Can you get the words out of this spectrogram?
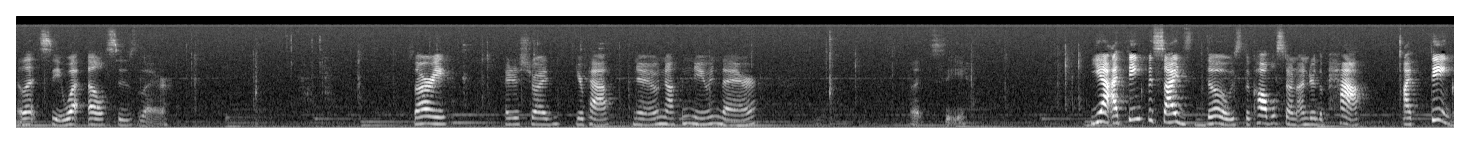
Let's see, what else is there? Sorry, I destroyed your path. No, nothing new in there. Let's see. Yeah, I think besides those, the cobblestone under the path, I think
